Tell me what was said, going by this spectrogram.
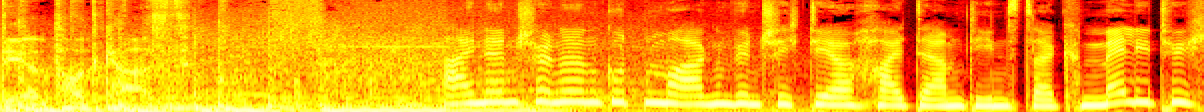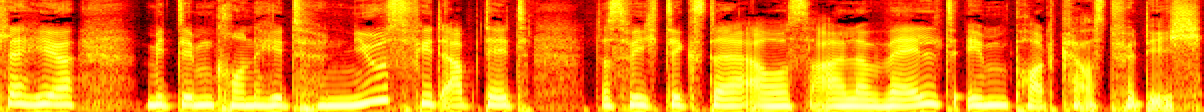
der Podcast. Einen schönen guten Morgen wünsche ich dir heute am Dienstag. Melly Tüchler hier mit dem Kronehit Newsfeed Update. Das Wichtigste aus aller Welt im Podcast für dich.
